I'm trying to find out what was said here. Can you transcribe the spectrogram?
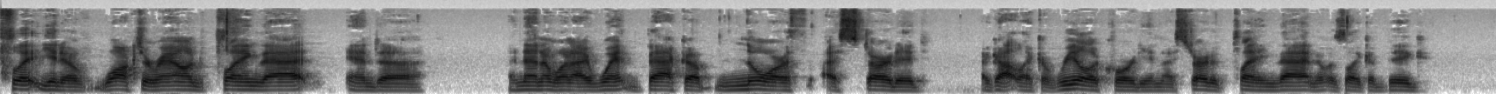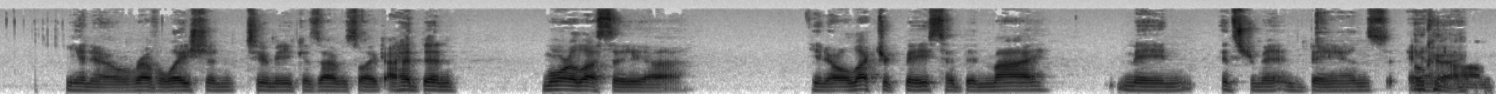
play, you know, walked around playing that, and uh, and then when I went back up north, I started. I got like a real accordion. I started playing that, and it was like a big, you know, revelation to me because I was like, I had been more or less a, uh, you know, electric bass had been my main instrument in bands. And, Okay. Um,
